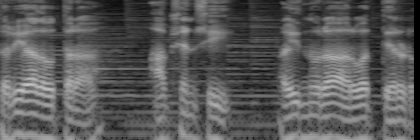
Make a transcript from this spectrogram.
ಸರಿಯಾದ ಉತ್ತರ ಆಪ್ಷನ್ ಸಿ ಐದುನೂರ ಅರವತ್ತೆರಡು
